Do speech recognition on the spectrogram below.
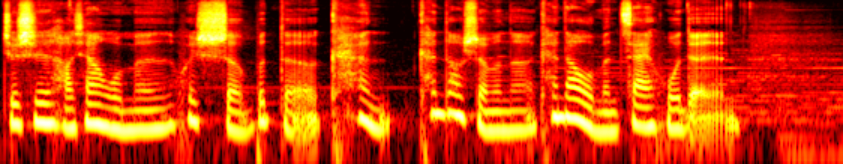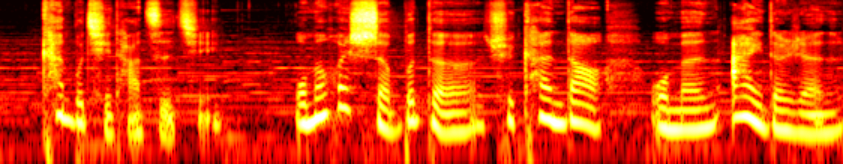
就是好像我们会舍不得看，看到什么呢？看到我们在乎的人看不起他自己，我们会舍不得去看到我们爱的人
